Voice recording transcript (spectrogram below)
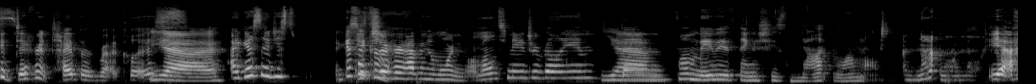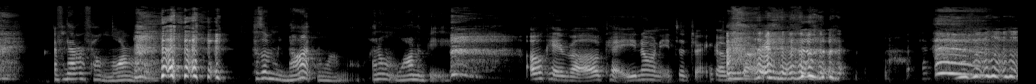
like a different type of reckless. Yeah. I guess I just I guess that's picture her having a more normal teenage rebellion. Yeah. Than Well, maybe the thing is she's not normal. I'm not normal. Yeah. I've never felt normal because I'm not normal. I don't want to be. okay, Bella. Okay, you don't need to drink. I'm sorry.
